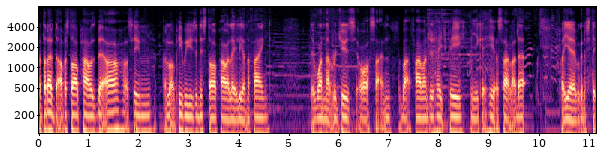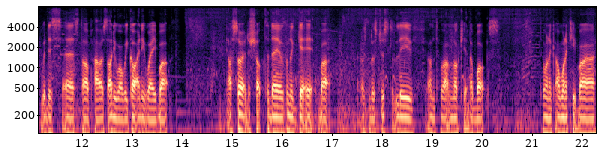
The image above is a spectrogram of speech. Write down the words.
I don't know if the other star power is better. I've seen a lot of people using this star power lately on the Fang the one that reduces or something about 500 HP when you get hit or something like that. But yeah, we're gonna stick with this uh, star power. It's the only one we got anyway. But I saw it in the shop today. I was gonna get it, but I was gonna just leave until I unlock it in the box. I want to. I want to keep my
